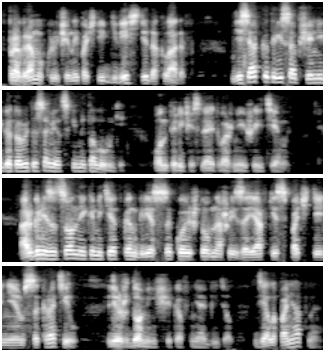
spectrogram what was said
В программу включены почти 200 докладов. Десятка три сообщений готовят и советские металлурги. Он перечисляет важнейшие темы. Организационный комитет Конгресса кое-что в нашей заявке с почтением сократил, лишь доменщиков не обидел. Дело понятное.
